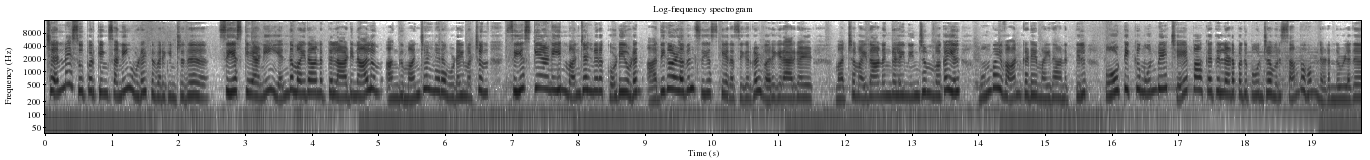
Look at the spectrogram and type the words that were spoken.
சென்னை சூப்பர் கிங்ஸ் அணி உடைத்து வருகின்றது. சிஎஸ்கே அணி எந்த மைதானத்தில் ஆடினாலும் அங்கு மஞ்சள் நிற உடை மற்றும் சிஎஸ்கே அணியின் மஞ்சள் நிற கொடியுடன் அதிக அளவில் சிஎஸ்கே ரசிகர்கள் வருகிறார்கள். மற்ற மைதானங்களை மிஞ்சும் வகையில் மும்பை வான்கடே மைதானத்தில் போட்டிக்கு முன்பே சேப்பாக்கத்தில் நடப்பது போன்ற ஒரு சம்பவம் நடந்துள்ளது.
